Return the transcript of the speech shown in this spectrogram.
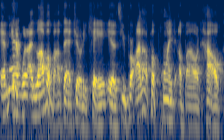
and, yeah. and what i love about that jody k is you brought up a point about how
